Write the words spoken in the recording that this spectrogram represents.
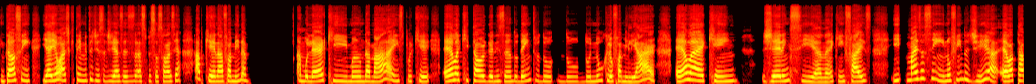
Então, assim, e aí eu acho que tem muito disso, de às vezes as pessoas falam assim, ah, porque na família a mulher que manda mais, porque ela que está organizando dentro do, do, do, núcleo familiar, ela é quem gerencia, né? Quem faz. E, mas assim, no fim do dia, ela tá.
